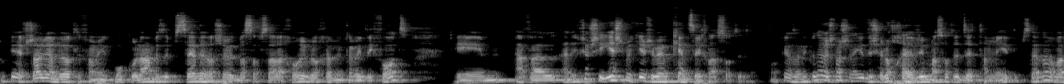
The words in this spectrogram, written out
אוקיי, אפשר גם להיות לפעמים כמו כולם וזה בסדר לשבת בספסל האחורי ולא חייבים תמיד לפרוץ אמ, אבל אני חושב שיש מקרים שבהם כן צריך לעשות את זה. אוקיי, אז הנקודה הראשונה שאני אגיד זה שלא חייבים לעשות את זה תמיד, בסדר? אבל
